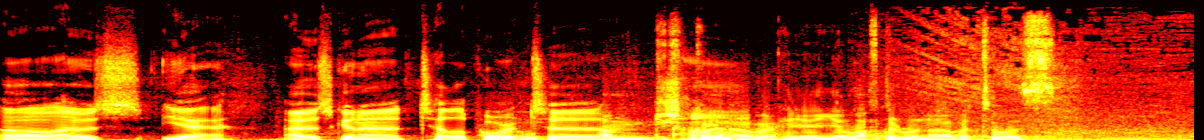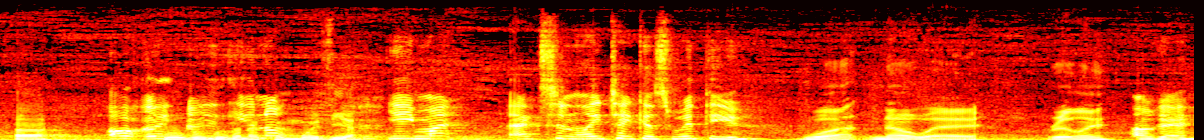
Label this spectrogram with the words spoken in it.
Oh, I was yeah. I was gonna teleport to. I'm just home. going over here. You'll have to run over to us. Uh, Oh, well, we were uh, gonna not- come with you. Yeah, you might accidentally take us with you. What? No way. Really? Okay.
